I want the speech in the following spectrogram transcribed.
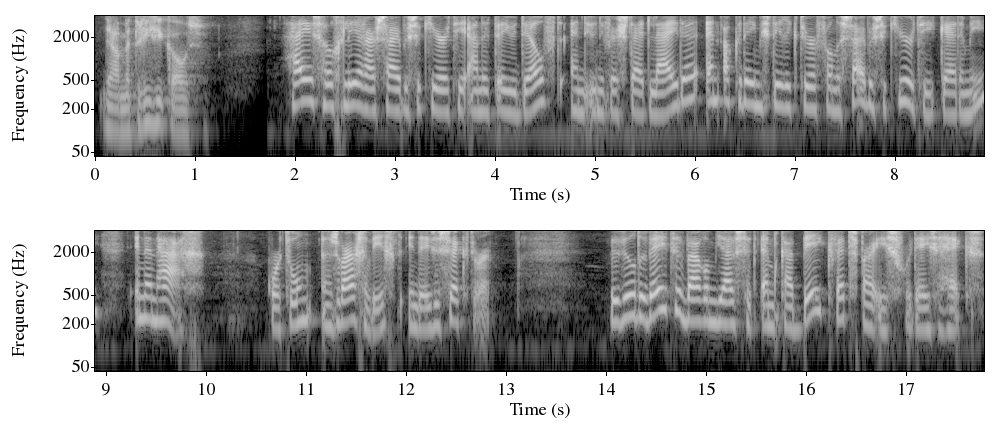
ja, met risico's. Hij is hoogleraar cybersecurity aan de TU Delft en de Universiteit Leiden en academisch directeur van de Cybersecurity Academy in Den Haag. Kortom, een zwaar gewicht in deze sector. We wilden weten waarom juist het MKB kwetsbaar is voor deze hacks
